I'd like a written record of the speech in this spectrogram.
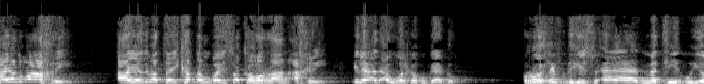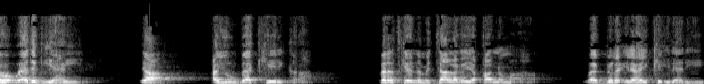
aayad u akhri aayadiba tay ka dambayso ka horraan akhri. Ilaa aad awalka ku gaadho. Ruux xifdigiisu aad matiin u yaho u adag yahay. Yaa ayuunbaa keeni kara. Beledkeenna mid taa laga yaqaanno ma aha. Waa bele ilaahay ka ilaaliyey.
